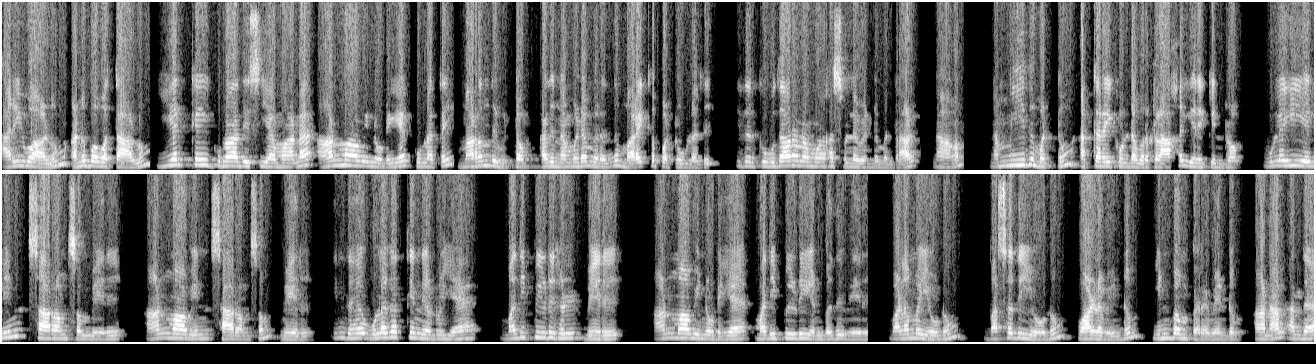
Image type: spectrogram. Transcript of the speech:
அறிவாலும் அனுபவத்தாலும் இயற்கை குணாதிசயமான ஆன்மாவினுடைய குணத்தை மறந்து விட்டோம் அது நம்மிடமிருந்து மறைக்கப்பட்டுள்ளது. இதற்கு உதாரணமாக சொல்ல வேண்டுமென்றால் நாம் நம்மீது மட்டும் அக்கறை கொண்டவர்களாக இருக்கின்றோம். உலகியலின் சாராம்சம் வேறு ஆன்மாவின் சாராம்சம் வேறு. இந்த உலகத்தினுடைய மதிப்பீடுகள் வேறு ஆன்மாவினுடைய மதிப்பீடு என்பது வேறு. வளமையோடும் வசதியோடும் வாழ வேண்டும் இன்பம் பெற வேண்டும். ஆனால் அந்த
